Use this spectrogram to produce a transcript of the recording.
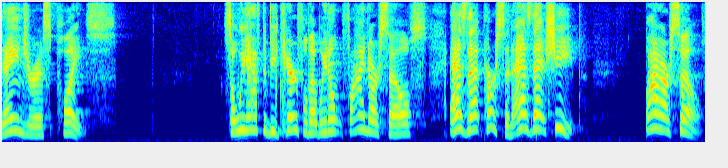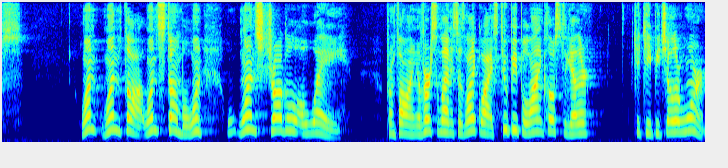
dangerous place. So we have to be careful that we don't find ourselves as that person, as that sheep, by ourselves. One, one thought, one stumble, one, one struggle away from falling. In verse 11 says, Likewise, two people lying close together can keep each other warm.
